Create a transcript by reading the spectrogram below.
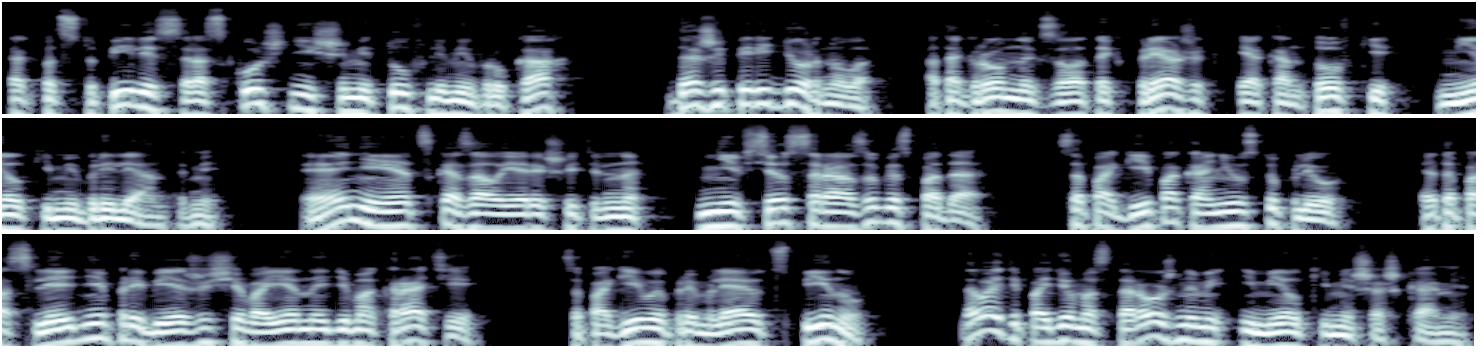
как подступили с роскошнейшими туфлями в руках, даже передернуло от огромных золотых пряжек и окантовки мелкими бриллиантами. «Э, нет», — сказал я решительно, — «не все сразу, господа. Сапоги пока не уступлю. Это последнее прибежище военной демократии, Сапоги выпрямляют спину. Давайте пойдем осторожными и мелкими шажками.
